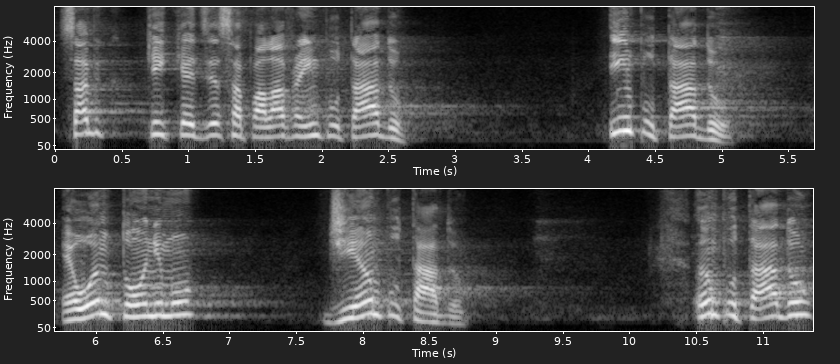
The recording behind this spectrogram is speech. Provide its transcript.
Sabe o que quer dizer essa palavra imputado? Imputado é o antônimo de amputado. Amputado,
